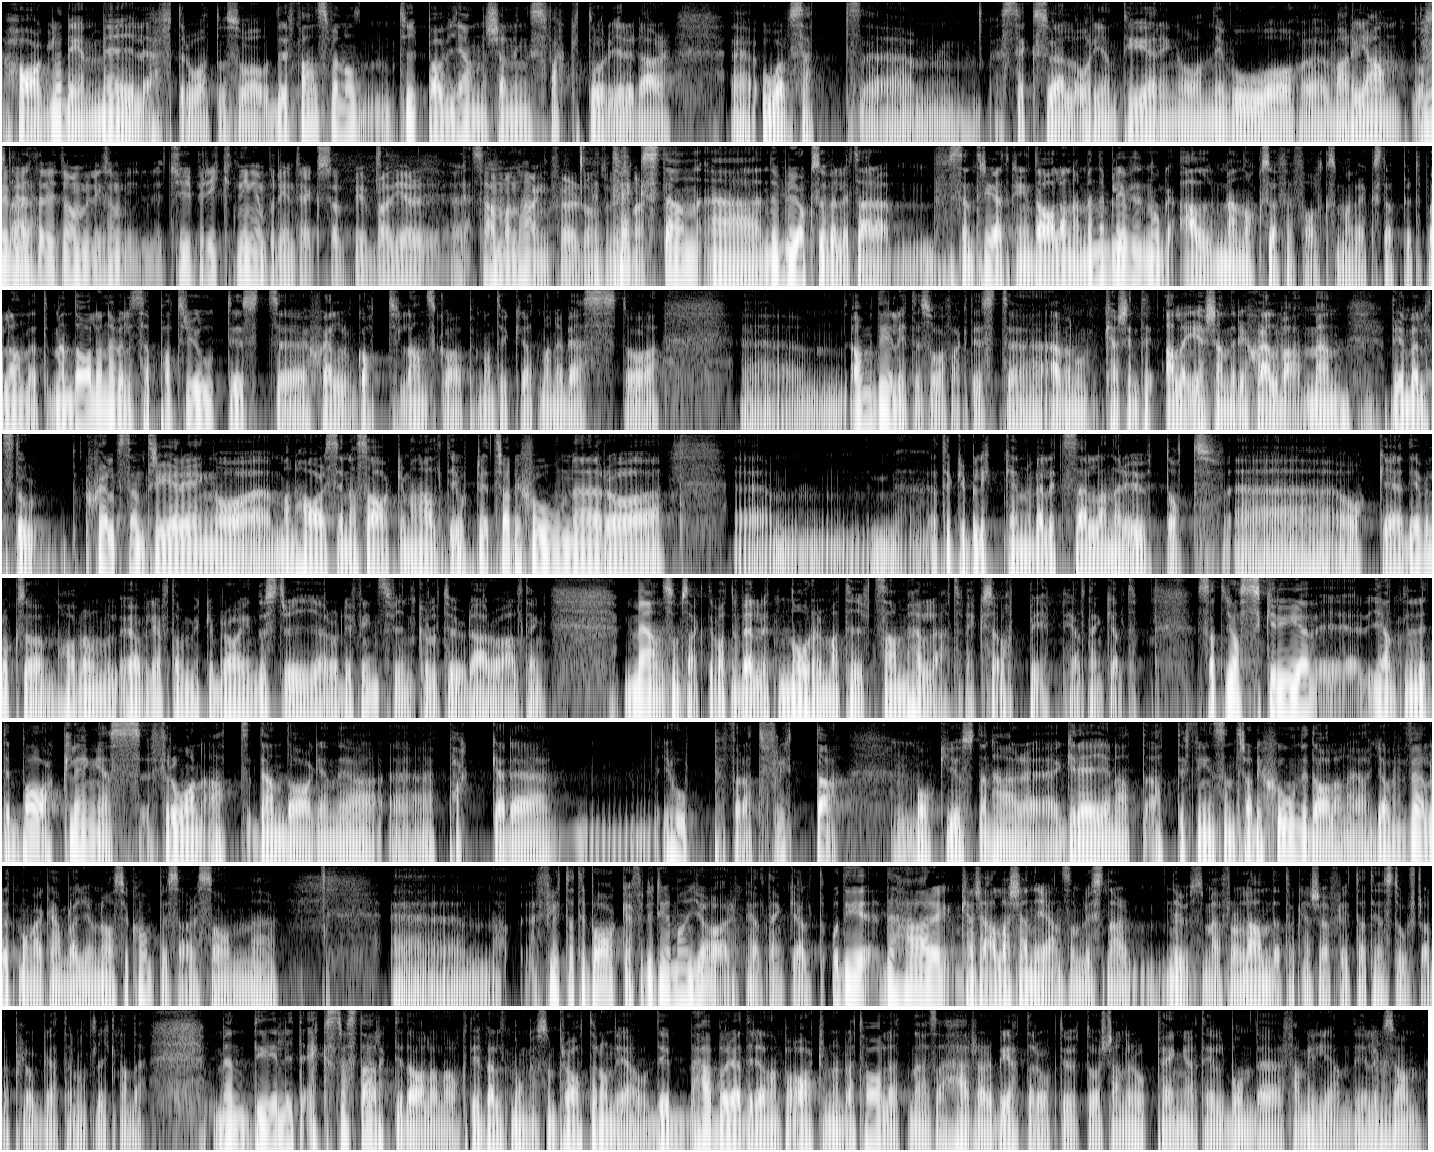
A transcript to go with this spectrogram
haglade in mail efteråt och så. Och det fanns väl någon typ av igenkänningsfaktor i det där eh, oavsett eh, sexuell orientering och nivå och eh, variant. Och Vill du berätta lite om liksom, typ riktningen på din text så att vi bara ger ett sammanhang för de som Texten, lyssnar? Eh, nu blir det också väldigt så här, centrerat kring Dalarna, men det blev nog allmän också för folk som har växt upp ute på landet. Men Dalarna är väldigt så här, patriotiskt, eh, självgott landskap. Man tycker att man är bäst. Och, ehm, Ja, men det är lite så faktiskt, eh, även om kanske inte alla erkänner det själva. Men det är en väldigt stor självcentrering och man har sina saker, man har alltid gjort det, traditioner och jag tycker blicken väldigt sällan är utåt. Eh, och det är väl också, har de överlevt av mycket bra industrier och det finns fin kultur där och allting. Men som sagt, det var ett väldigt normativt samhälle att växa upp i helt enkelt. Så att jag skrev egentligen lite baklänges från att den dagen när jag eh, packade mm, ihop för att flytta Mm. Och just den här eh, grejen att, att det finns en tradition i Dalarna. Jag har väldigt många gamla gymnasiekompisar som eh, eh, flyttar tillbaka, för det är det man gör helt enkelt. Och det, det här kanske alla känner igen som lyssnar nu, som är från landet och kanske har flyttat till en storstad och pluggat eller något liknande. Men det är lite extra starkt i Dalarna och det är väldigt många som pratar om det. Och det här började redan på 1800-talet när så herrarbetare åkte ut och tjänade ihop pengar till bondefamiljen. Det är liksom mm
